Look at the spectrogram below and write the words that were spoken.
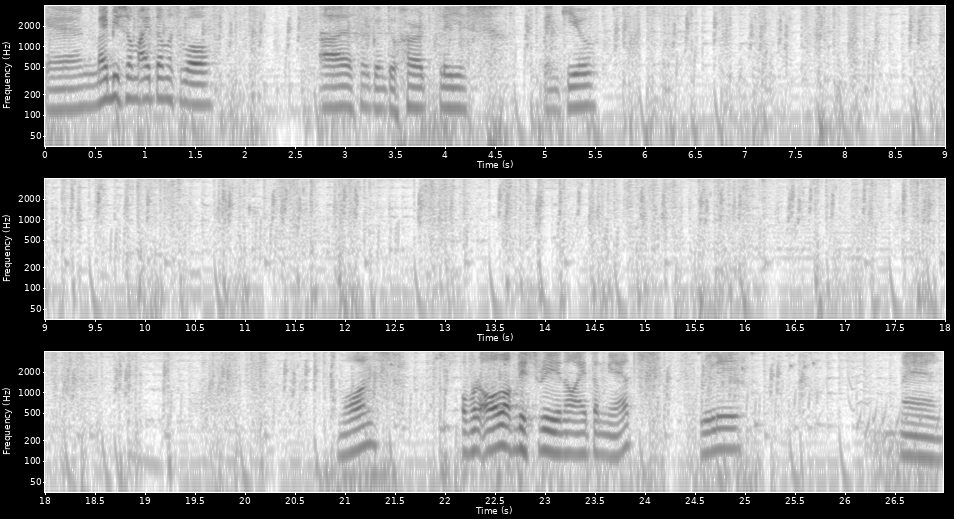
And maybe some item as well. Uh, that's not going to hurt, please. Thank you. Come on. over all of these three, no item yet. Really? Man.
